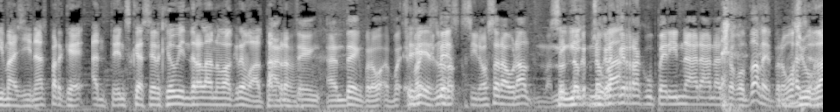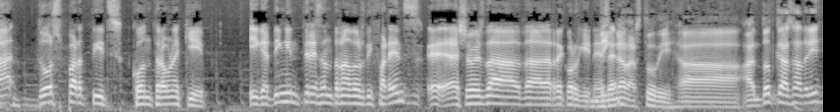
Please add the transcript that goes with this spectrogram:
Imagines perquè entens que Sergio vindrà a la nova Creu Alta. Entenc, entenc, però Sí, sí, és una- ves, si no serà un altre. No, sigui, no, no jugar- crec que recuperin ara Nacho González, però vaja. Jugar dos partits contra un equip i que tinguin tres entrenadors diferents, eh, això és de, de rècord Guinness, Digne eh? d'estudi. Uh, en tot cas, Adri,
